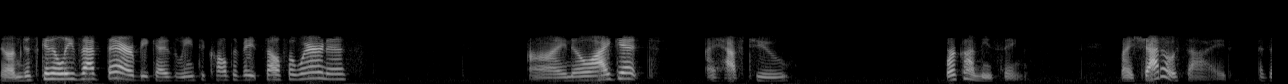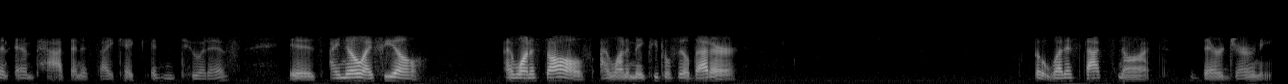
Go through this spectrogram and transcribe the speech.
Now I'm just going to leave that there because we need to cultivate self-awareness. I know I get, I have to work on these things. My shadow side as an empath and a psychic and intuitive is I know I feel, I want to solve, I want to make people feel better. But what if that's not their journey?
